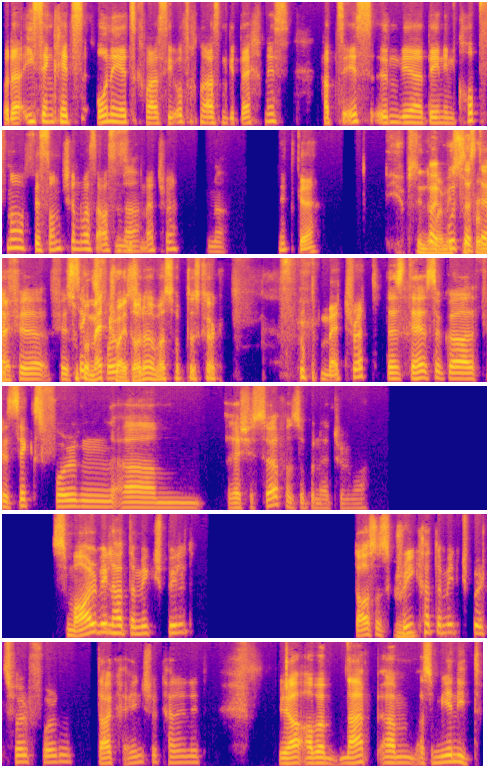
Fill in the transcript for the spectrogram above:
Oder ich denke jetzt, ohne jetzt quasi einfach nur aus dem Gedächtnis, habt ihr es irgendwie den im Kopf noch für sonst schon was außer Na. Supernatural? Na. Nicht, gell? Ich hab's nicht Ich einmal mit wusste, dass Super, der für, für Super sechs Metroid, Folgen, oder? Was habt ihr das gesagt? Supernatural? Dass der sogar für sechs Folgen ähm, Regisseur von Supernatural war. Smallville hat er mitgespielt. Dawson's Mhm. Creek hat er mitgespielt, zwölf Folgen. Dark Angel kann ich nicht. Ja, aber nein, ähm, also mir nicht.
